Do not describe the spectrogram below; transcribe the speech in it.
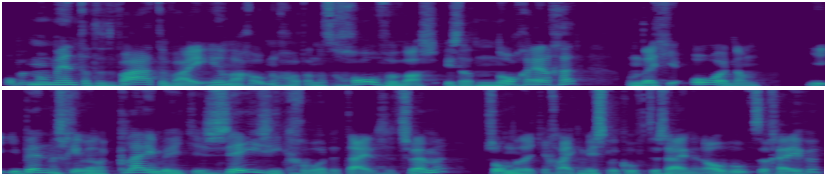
Op het moment dat het water waar je in lag ook nog wat aan het golven was, is dat nog erger, omdat je oor dan, je, je bent misschien wel een klein beetje zeeziek geworden tijdens het zwemmen, zonder dat je gelijk misselijk hoeft te zijn en over hoeft te geven,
